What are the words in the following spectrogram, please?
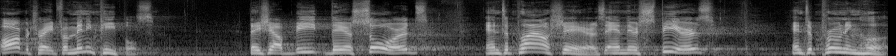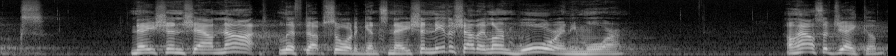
arbitrate for many peoples. They shall beat their swords into plowshares and their spears into pruning hooks. Nation shall not lift up sword against nation, neither shall they learn war anymore. O house of Jacob,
